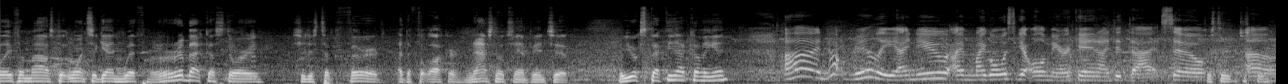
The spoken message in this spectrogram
From MileSplit once again with Rebecca Story. She just took third at the Foot Locker National Championship. Were you expecting that coming in? Uh, not really. I knew I, my goal was to get All American. I did that. So, Just to- just um,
